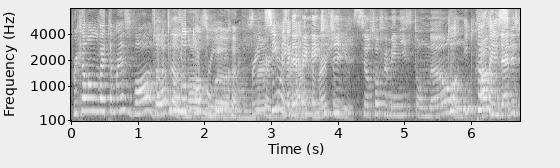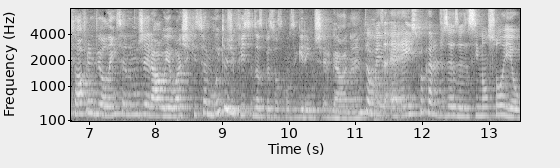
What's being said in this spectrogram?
Porque ela não vai ter mais voz, Todas ela que não lutou nunca. Vamos, né? Sim, mas independente é de se eu sou feminista ou não, então, as mas... mulheres sofrem violência no geral e eu acho que isso é muito difícil das pessoas conseguirem enxergar, né? Então, mas é, é isso que eu quero dizer às vezes assim, não sou eu,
